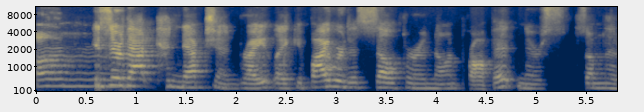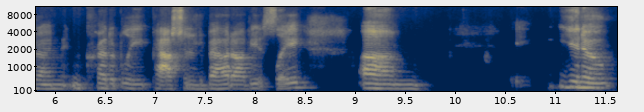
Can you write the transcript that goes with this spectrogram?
Um, Is there that connection, right? Like if I were to sell for a nonprofit, and there's some that I'm incredibly passionate about, obviously, um, you know,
